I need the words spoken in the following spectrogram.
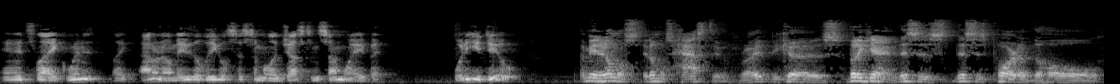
And it's like when, like I don't know, maybe the legal system will adjust in some way, but what do you do? I mean, it almost it almost has to, right? Because, but again, this is this is part of the whole.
